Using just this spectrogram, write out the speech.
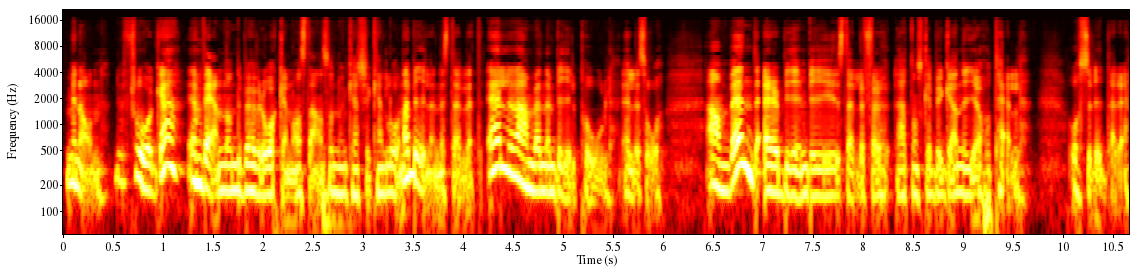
med någon. Du fråga en vän om du behöver åka någonstans, om du kanske kan låna bilen istället. Eller använd en bilpool eller så. Använd Airbnb istället för att de ska bygga nya hotell och så vidare.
